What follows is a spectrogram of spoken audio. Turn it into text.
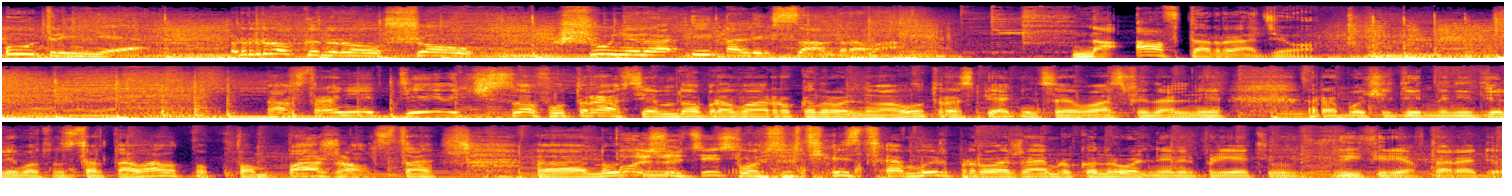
Утреннее рок-н-ролл-шоу Шунина и Александрова на Авторадио. А в стране 9 часов утра. Всем доброго рок-н-ролльного утра. С пятницы у вас финальный рабочий день на неделе. Вот он стартовал. Пожалуйста. Э, ну и Пользуйтесь. Пользуйтесь. А мы же продолжаем рок-н-ролльное мероприятие в эфире Авторадио.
